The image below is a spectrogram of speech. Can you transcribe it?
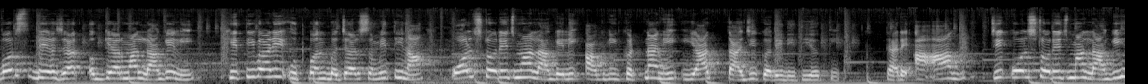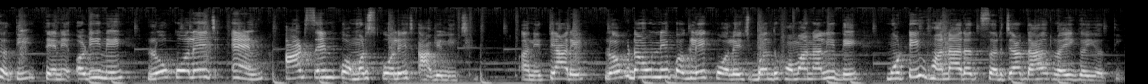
વર્ષ બે હજાર અગિયારમાં લાગેલી ખેતીવાડી ઉત્પન્ન બજાર સમિતિના કોલ્ડ સ્ટોરેજમાં લાગેલી આગની ઘટનાની યાદ તાજી કરી દીધી હતી. ત્યારે આ આગ જે કોલ્ડ સ્ટોરેજમાં લાગી હતી તેને અડીને law college and arts and commerce college આવેલી છે. અને ત્યારે લોકડાઉનને પગલે કોલેજ બંધ હોવાના લીધે મોટી હોનારત સર્જાતા રહી ગઈ હતી.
